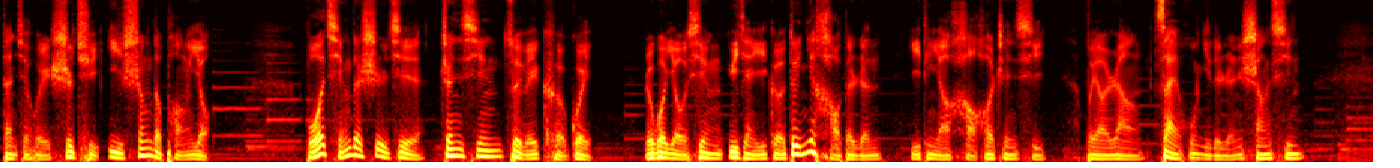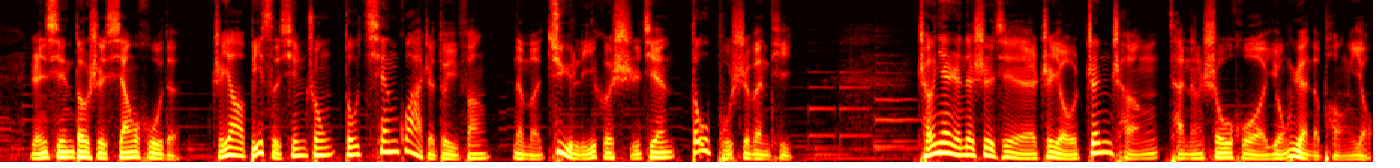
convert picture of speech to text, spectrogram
但却会失去一生的朋友。薄情的世界，真心最为可贵。如果有幸遇见一个对你好的人，一定要好好珍惜，不要让在乎你的人伤心。人心都是相互的，只要彼此心中都牵挂着对方，那么距离和时间都不是问题。成年人的世界，只有真诚才能收获永远的朋友。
